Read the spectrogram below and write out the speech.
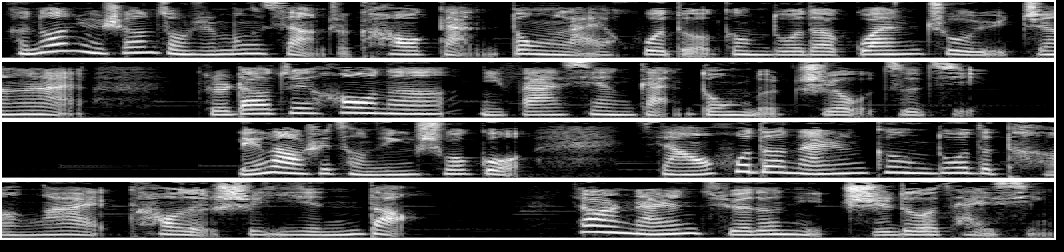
很多女生总是梦想着靠感动来获得更多的关注与真爱，可是到最后呢，你发现感动的只有自己。林老师曾经说过，想要获得男人更多的疼爱，靠的是引导，要让男人觉得你值得才行。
